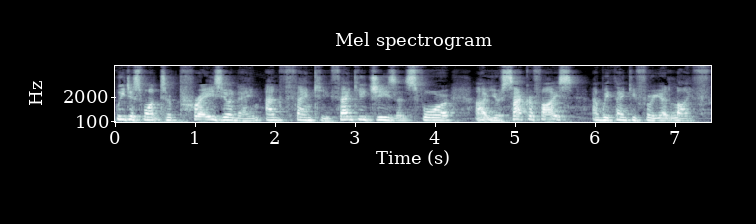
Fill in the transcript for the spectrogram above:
we just want to praise your name and thank you. Thank you, Jesus, for uh, your sacrifice, and we thank you for your life.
